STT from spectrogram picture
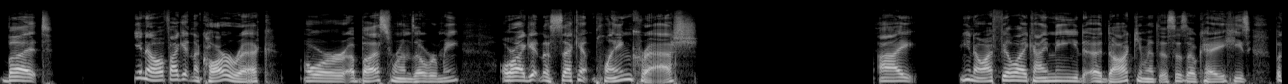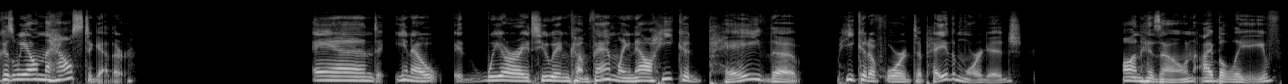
But, you know, if I get in a car wreck or a bus runs over me or I get in a second plane crash, I, you know, I feel like I need a document that says, okay, he's because we own the house together. And, you know, it, we are a two income family. Now he could pay the he could afford to pay the mortgage on his own, I believe.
